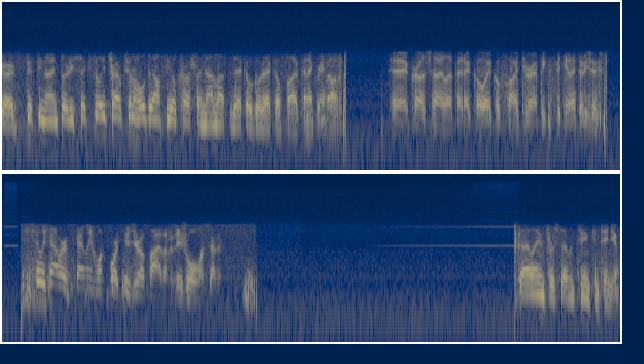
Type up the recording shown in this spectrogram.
Brickyard 5936 Philly, traffic's going to hold down. Field, cross line 9 left at Echo, go to Echo 5, connect ramp. Uh, cross 9 left at Echo, Echo 5 to Rapid 5936. Philly Tower, Skylane 14205 on a visual 17. Skylane for 17, continue.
